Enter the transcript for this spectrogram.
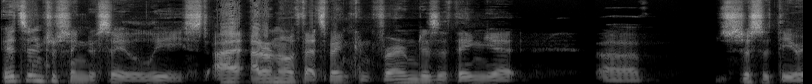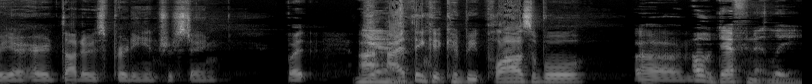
It's interesting to say the least. I, I don't know if that's been confirmed as a thing yet. Uh, it's just a theory I heard. Thought it was pretty interesting, but Yeah. I, I think it could be plausible. Um, oh, definitely.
